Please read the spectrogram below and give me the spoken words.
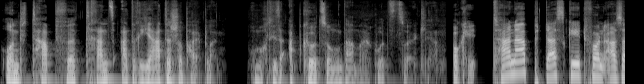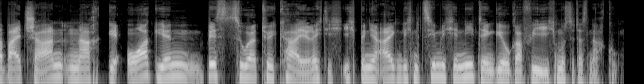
Und TAP für Transadriatische Pipeline. Um auch diese Abkürzung da mal kurz zu erklären. Okay, TANAP, das geht von Aserbaidschan nach Georgien bis zur Türkei, richtig. Ich bin ja eigentlich eine ziemliche Niete in Geografie, ich musste das nachgucken.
